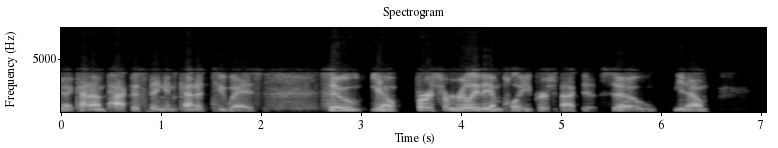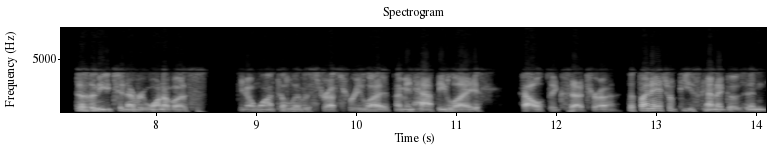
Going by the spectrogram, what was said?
know, I kind of unpack this thing in kind of two ways. So, you know, first from really the employee perspective. So, you know, doesn't each and every one of us, you know, want to live a stress-free life? I mean, happy life, health, etc. The financial piece kind of goes in,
